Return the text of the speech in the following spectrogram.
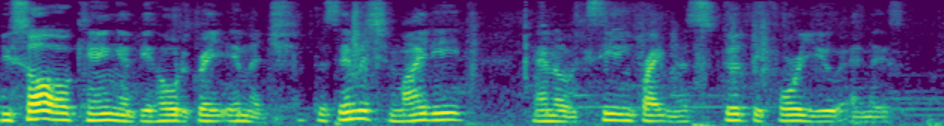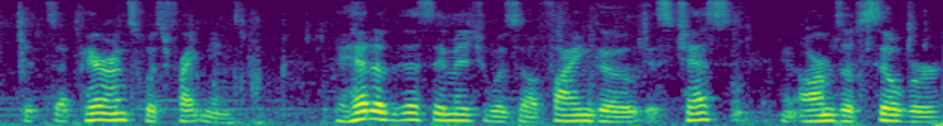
You saw, O king, and behold a great image. This image, mighty and of exceeding brightness, stood before you, and its, its appearance was frightening. The head of this image was of fine gold, its chest and arms of silver,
